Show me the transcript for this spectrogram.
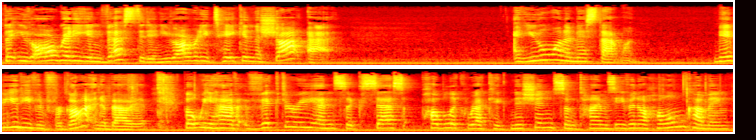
that you'd already invested in you'd already taken the shot at. And you don't want to miss that one. Maybe you'd even forgotten about it but we have victory and success public recognition sometimes even a homecoming.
